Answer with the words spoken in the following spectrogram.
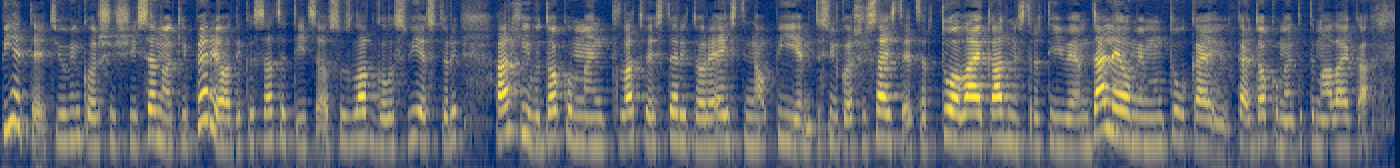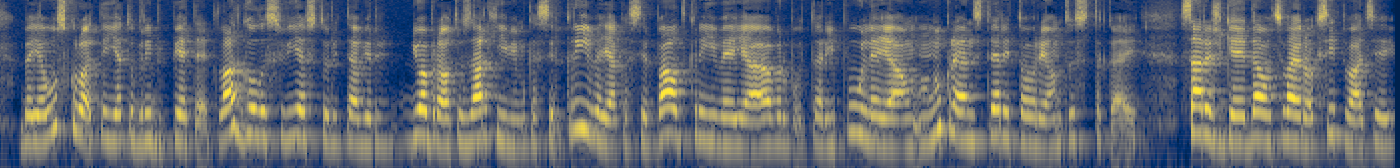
pieteikt, jo vienkārši šī senākie periodi, kas atsatīcās uz Latgolas viesturi, arhīvu dokumenti Latvijas teritorijā īsti nav pieejami. Tas vienkārši ir saistīts ar to laika administratīviem daļējumiem un to, kā, kā dokumenti tamā laikā bija uzkroti, ja tu gribi pieteikt Latgolas viesturi, tev ir jābrauc uz arhīviem, kas ir Krīvijā, kas ir Baltkrievijā, varbūt arī Pūļajā un, un Ukrainas teritorijā, un tas sarežģīja daudz vairāk situāciju.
